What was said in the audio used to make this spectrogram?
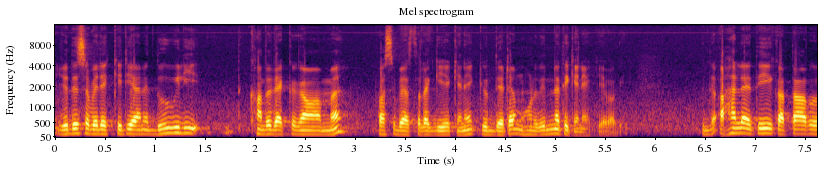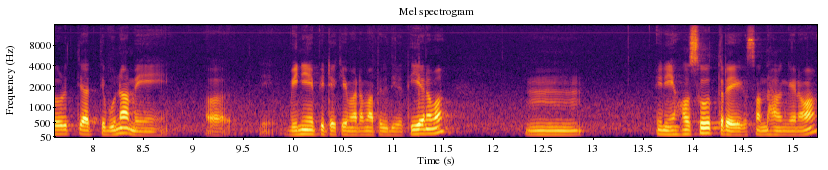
යුදස වෙලෙක් හිටියානේ දූවිලි කඳ දැක්ක ගමන්ම පස්සේ බැස්සලා ගිය කෙනෙක් යුද්ධයට මුහුණ දෙන්නේ නැති කෙනෙක් ඒ වගේ. ඉතින් අහලා ඇති කතා ප්‍රවෘත්තියක් තිබුණා මේ විනය පිටකේ මට මතක විදිහට තියෙනවා. ම්ම් ඉනි හසූත්‍රයේ සඳහන් වෙනවා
